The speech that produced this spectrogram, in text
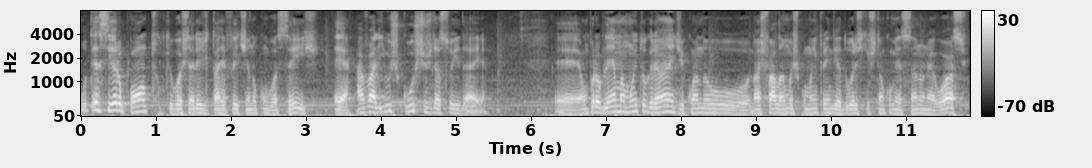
O terceiro ponto que eu gostaria de estar refletindo com vocês é avalie os custos da sua ideia. É um problema muito grande quando nós falamos com empreendedores que estão começando o um negócio,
